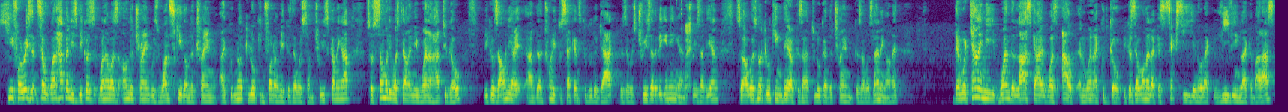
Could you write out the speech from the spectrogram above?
he, for reason, so what happened is because when I was on the train with one skid on the train, I could not look in front of me because there was some trees coming up. So somebody was telling me when I had to go because I only I had uh, 22 seconds to do the gag because there was trees at the beginning and trees at the end. So I was not looking there because I had to look at the train because I was landing on it they were telling me when the last guy was out and when I could go because they wanted like a sexy, you know, like leaving like a badass.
